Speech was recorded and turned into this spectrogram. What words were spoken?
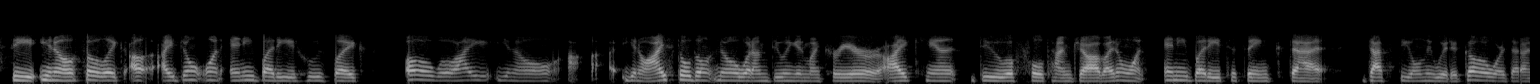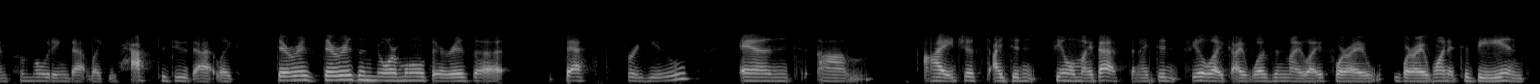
See, you know, so like I, I don't want anybody who's like, oh, well, I, you know, I, you know, I still don't know what I'm doing in my career, or I can't do a full time job. I don't want anybody to think that that's the only way to go, or that I'm promoting that like you have to do that. Like there is there is a normal, there is a best for you, and um, I just I didn't feel my best and I didn't feel like I was in my life where I where I wanted to be and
